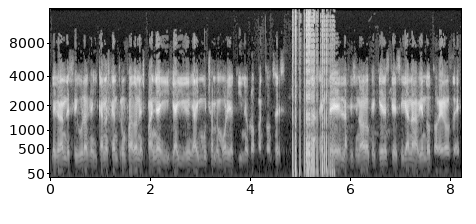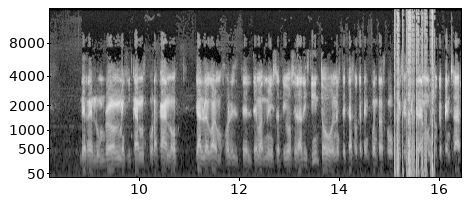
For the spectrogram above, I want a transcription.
de grandes figuras mexicanas que han triunfado en España y hay, hay mucha memoria aquí en Europa. Entonces, la gente, el aficionado lo que quiere es que sigan habiendo toreros de, de relumbrón mexicanos por acá, ¿no? Ya luego a lo mejor el, tema administrativo será distinto, o en este caso que te encuentras con jueces que te dan mucho que pensar,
